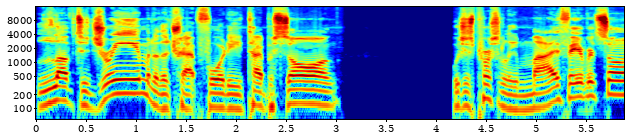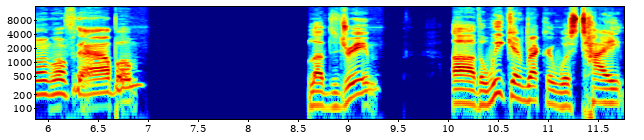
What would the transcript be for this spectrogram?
Love to Dream, another Trap 40 type of song, which is personally my favorite song off the album. Love to Dream. Uh, the Weeknd record was tight.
